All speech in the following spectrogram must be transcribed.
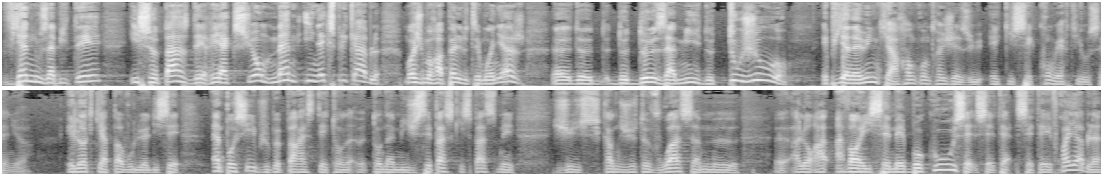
vienne nous habiter, il se passe des réactions même inexplicables. Moi, je me rappelle le témoignage euh, de, deux amis de toujours. Et puis il y en a une qui a rencontré Jésus et qui s'est convertie au Seigneur. Et l'autre qui n'a pas voulu. Elle dit, c'est impossible, je ne peux pas rester ton, ami. Je ne sais pas ce qui se passe, mais quand je te vois, ça me, euh, alors avant, il s'aimait beaucoup, c'était effroyable. Hein.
